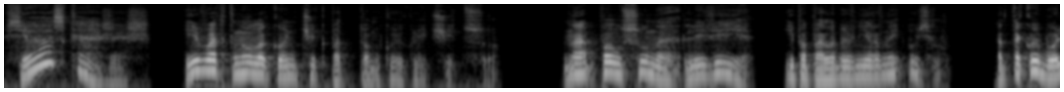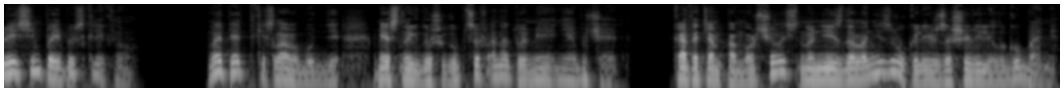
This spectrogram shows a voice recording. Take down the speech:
Все скажешь? И воткнула кончик под тонкую ключицу. На полсуна левее и попала бы в нервный узел. От такой боли Симпей бы вскрикнул. Но опять-таки, слава Будде, местных душегубцев анатомии не обучают. Кататям поморщилась, но не издала ни звука, лишь зашевелила губами.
